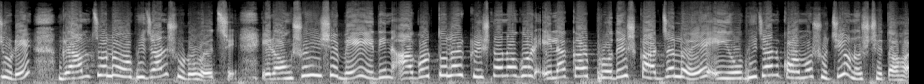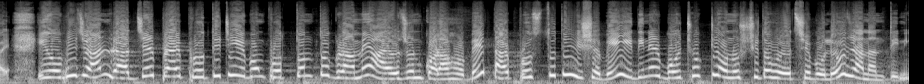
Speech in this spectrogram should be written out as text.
জুড়ে গ্রাম চলো অভিযান শুরু হয়েছে। এর অংশ হিসেবে এদিন আগরতলার কৃষ্ণনগর এলাকার প্রদেশ কার্যালয়ে এই অভিযান কর্মসূচি অনুষ্ঠিত হয়। এই অভিযান রাজ্যের প্রায় প্রতিটি এবং প্রত্যন্ত গ্রামে আয়োজন করা হবে। তার প্রস্তুতি হিসেবে এদিনের বৈঠকটি অনুষ্ঠিত হয়েছে বলেও জানান তিনি।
